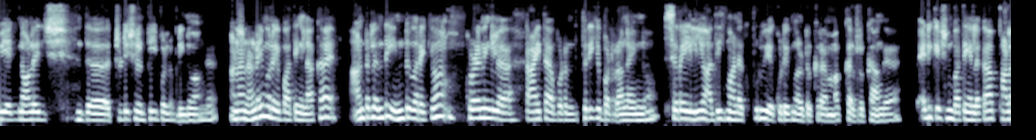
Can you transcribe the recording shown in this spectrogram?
we acknowledge the traditional people அப்படின்னுவாங்க. ஆனா நடைமுறை பாத்தீங்களாக்கா அன்றுல இருந்து இன்று வரைக்கும் குழந்தைங்களை தாய் தாப்படுறது பிரிக்கப்படுறாங்க இன்னும். சிறையிலையும் அதிகமான பூர்வீக குடிமக்கள் இருக்கிற மக்கள் இருக்காங்க. எடுகேஷன் பாத்தீங்கன்னாக்கா பல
